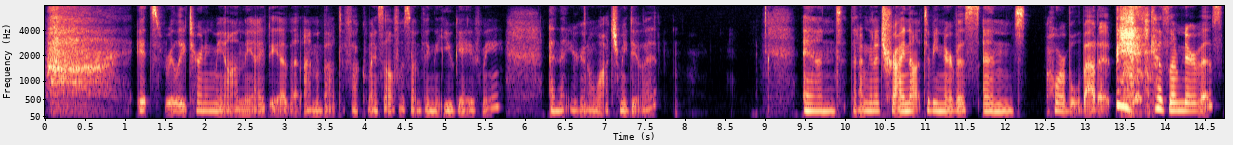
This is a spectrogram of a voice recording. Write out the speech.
it's really turning me on the idea that I'm about to fuck myself with something that you gave me and that you're going to watch me do it. And that I'm going to try not to be nervous and horrible about it because I'm nervous.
